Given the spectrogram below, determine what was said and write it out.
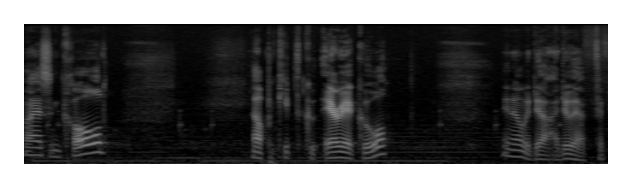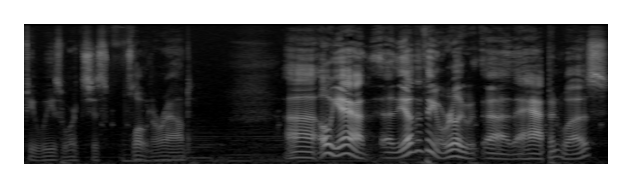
nice and cold, helping keep the area cool. You know, we do. I do have 50 Wheezeworts just floating around. Uh, oh yeah, the other thing really uh, that happened was,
